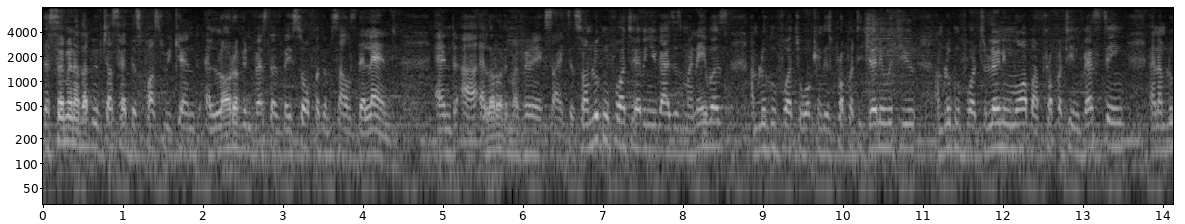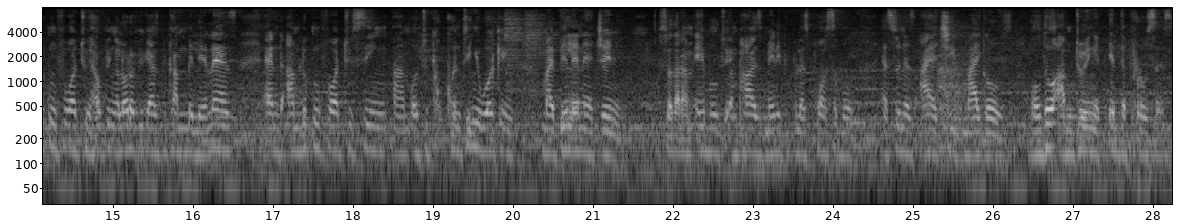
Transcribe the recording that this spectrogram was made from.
the seminar that we've just had this past weekend, a lot of investors, they saw for themselves the land and uh, a lot of them are very excited. So I'm looking forward to having you guys as my neighbors. I'm looking forward to walking this property journey with you. I'm looking forward to learning more about property investing, and I'm looking forward to helping a lot of you guys become millionaires. And I'm looking forward to seeing um, or to continue working my billionaire journey so that I'm able to empower as many people as possible as soon as I achieve my goals, although I'm doing it in the process.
